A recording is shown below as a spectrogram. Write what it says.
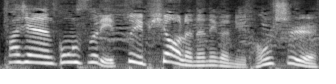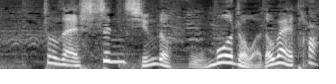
发现公司里最漂亮的那个女同事正在深情的抚摸着我的外套。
